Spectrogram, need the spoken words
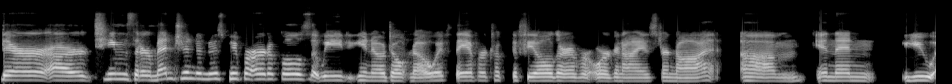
There are teams that are mentioned in newspaper articles that we, you know, don't know if they ever took the field or ever organized or not. Um, and then you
